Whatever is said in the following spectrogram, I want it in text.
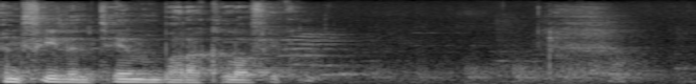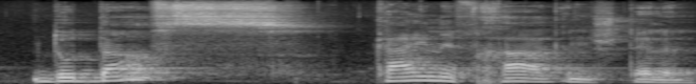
in vielen Themen. Barakallahu fikum. Du darfst keine Fragen stellen,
